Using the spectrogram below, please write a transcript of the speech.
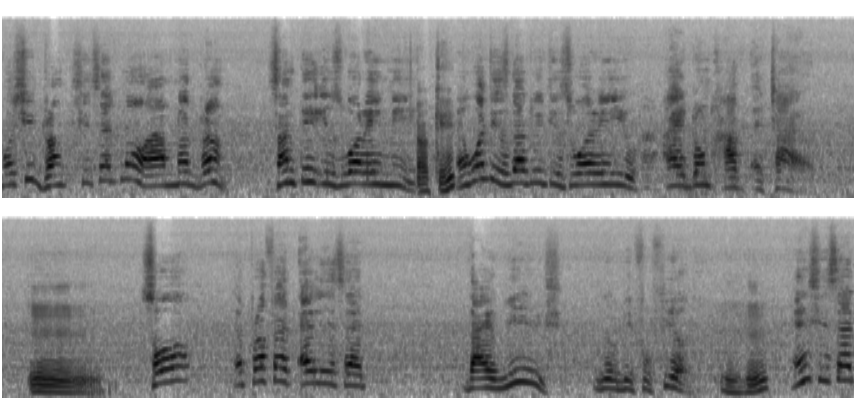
was she drunk? She said, No, I'm not drunk. Something is worrying me. Okay. And what is that which is worrying you? I don't have a child. Mm. So the prophet Eli said, Thy wish will be fulfilled. Mm-hmm. And she said,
